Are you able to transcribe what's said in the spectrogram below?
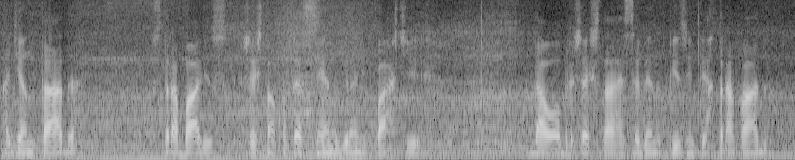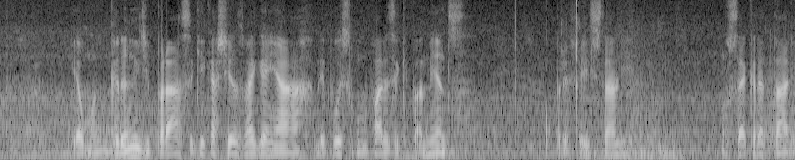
adiantada. Os trabalhos já estão acontecendo, grande parte da obra já está recebendo piso intertravado é uma grande praça que Caxias vai ganhar, depois com vários equipamentos. O prefeito está ali, o secretário,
